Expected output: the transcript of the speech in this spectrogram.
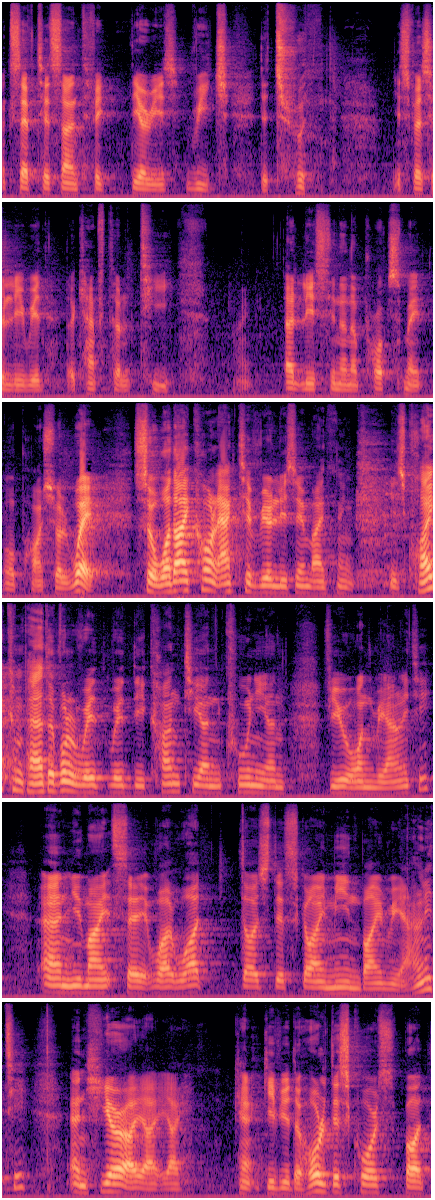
accepted scientific theories reach the truth, especially with the capital T? At least in an approximate or partial way. So what I call active realism, I think, is quite compatible with, with the Kantian, Kuhnian view on reality. And you might say, well, what does this guy mean by reality? And here I, I, I can't give you the whole discourse, but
